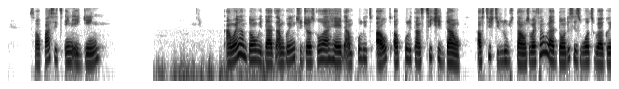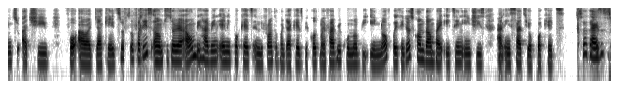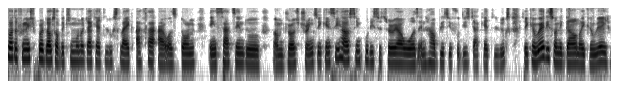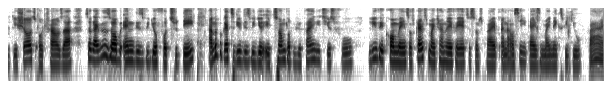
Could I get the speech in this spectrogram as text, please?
so I'll pass it in again. And when I'm done with that I'm going to just go ahead and pull it out. I'll pull it and stitch it down. I'll stitch the loops down. So by the time we are done this is what we are going to achieve for our jacket. So, so for this um tutorial i won't be having any pockets in the front of my jacket because my fabric will not be enough. But you can just come down by 18 inches and insert your pockets so guys this is what the finished product of the kimono jacket looks like after i was done inserting the um drawstring. So you can see how simple this tutorial was and how beautiful this jacket looks. So you can wear this on a gown or you can wear it with a shirt or trouser. So guys this is how we end this video for today. And don't forget to give this video a thumbs up if you find it useful. Leave a comment. Subscribe to my channel if you're yet to subscribe. And i'll see you guys in my next video. Bye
